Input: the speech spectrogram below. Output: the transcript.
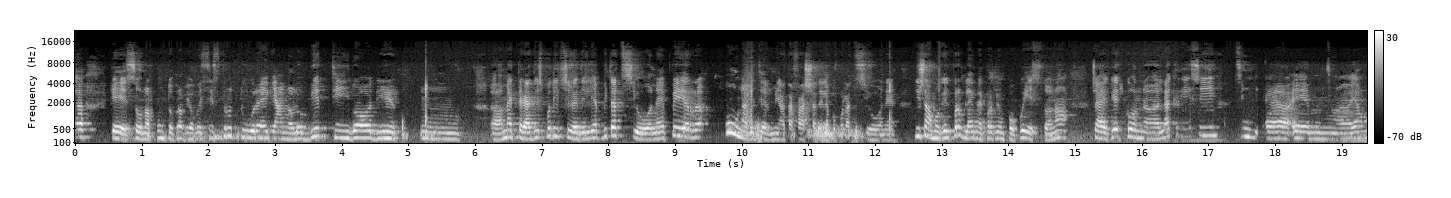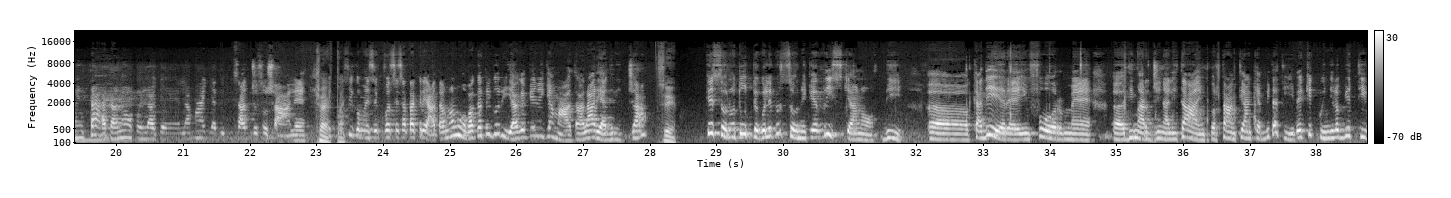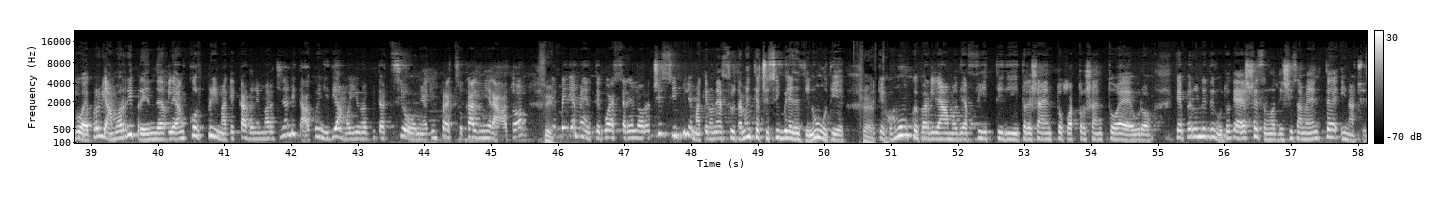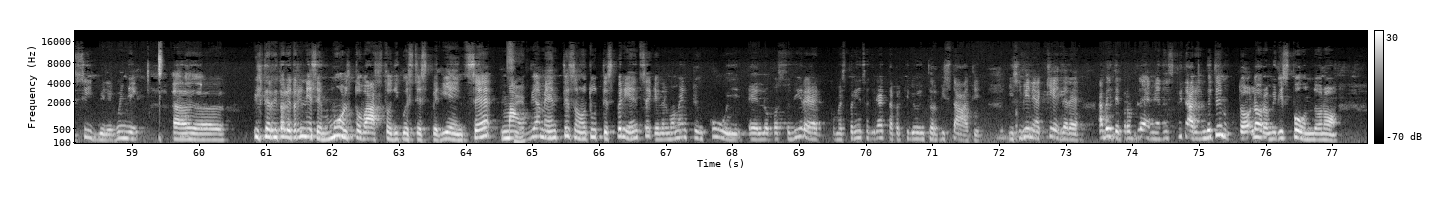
che sono appunto proprio queste strutture che hanno l'obiettivo di mh, mm, uh, mettere a disposizione delle abitazioni per una determinata fascia della popolazione. Diciamo che il problema è proprio un po' questo, no? cioè che con la crisi sì, è, è, è aumentata no? quella che è la maglia del disagio sociale. Certo. È quasi come se fosse stata creata una nuova categoria che viene chiamata l'area grigia, sì. che sono tutte quelle persone che rischiano di eh, cadere in forme uh, di marginalità importanti anche abitative che quindi l'obiettivo è proviamo a riprenderle ancora prima che cadano in marginalità, quindi diamogli un'abitazione ad un prezzo calmierato sì. che mediamente può essere allora accessibile ma che non è assolutamente accessibile ai detenuti, certo. perché comunque parliamo di affitti di 300-400 euro che per un detenuto che esce sono decisamente inaccessibili, quindi uh, il territorio torinese è molto vasto di queste esperienze, ma sì. ovviamente sono tutte esperienze che nel momento in cui, e lo posso dire come esperienza diretta per chi li ho intervistati, gli si viene a chiedere avete problemi ad ospitare un detenuto, loro mi rispondono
